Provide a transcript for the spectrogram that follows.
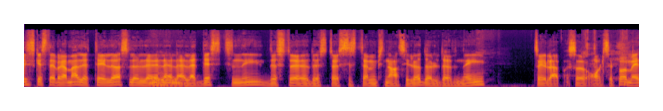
est-ce que c'était vraiment le télos, mm. la, destinée de ce de système financier-là de le devenir? Là, après ça, on le sait pas, mais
